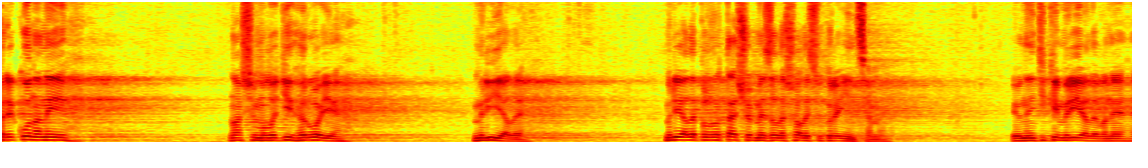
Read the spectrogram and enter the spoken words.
Переконаний, наші молоді герої мріяли. Мріяли про те, щоб ми залишались українцями. І вони не тільки мріяли, вони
